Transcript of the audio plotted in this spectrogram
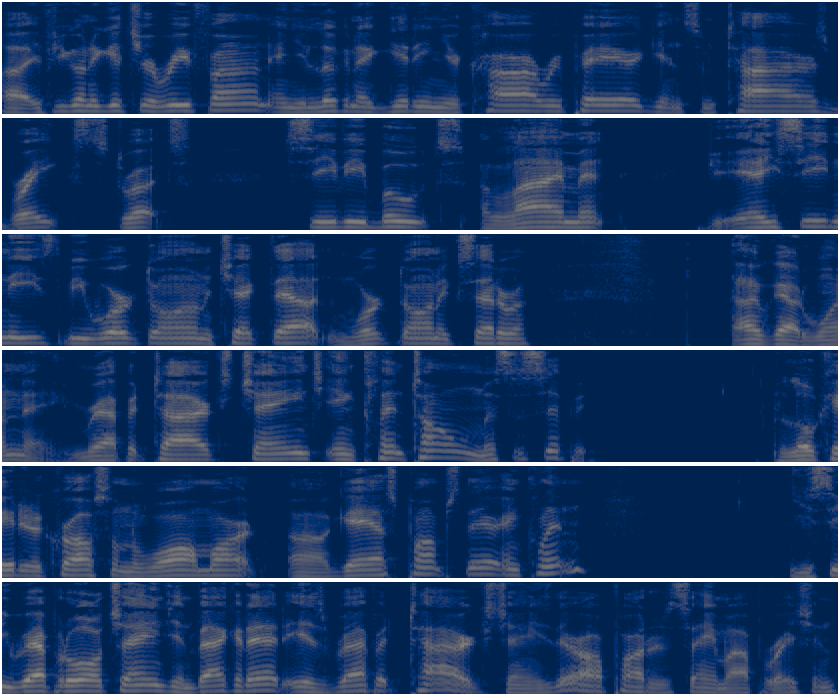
Uh, if you're going to get your refund and you're looking at getting your car repaired, getting some tires, brakes, struts, CV boots, alignment, if your AC needs to be worked on and checked out and worked on, etc., I've got one name Rapid Tire Exchange in Clinton, Mississippi. Located across from the Walmart uh, gas pumps there in Clinton. You see Rapid Oil Change, and back of that is Rapid Tire Exchange. They're all part of the same operation,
